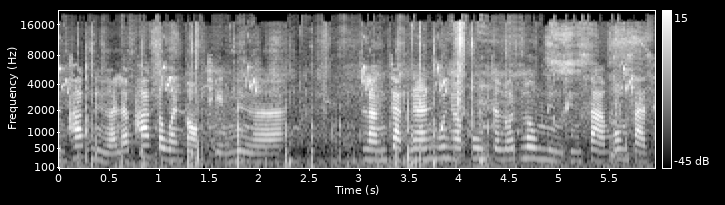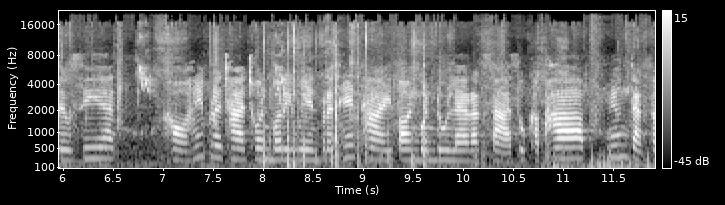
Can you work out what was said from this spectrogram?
ณภาคเหนือและภาคตะวันออกเฉียงเหนือ หลังจากนั้นอุณหภูมิจะลดลง 1-3 องศาเซลเซียส ขอให้ประชาชนบริเวณประเทศไทยตอนบนดูแลรักษาสุขภาพ เนื่องจากส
